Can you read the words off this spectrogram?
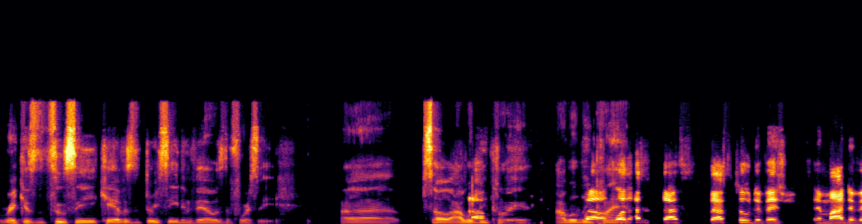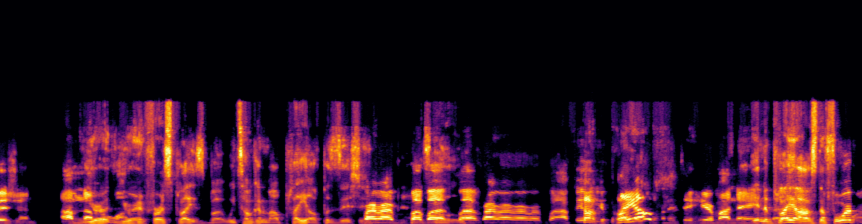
Rick is the two seed, Kev is the three seed, and Vail is the four seed. Uh so I will be playing. I will be Well, playing. well, that's that's that's two divisions. In my division, I'm number you're one. you're in first place, but we're talking about playoff position. Right, right, but but So- but right, right, right, right. But I feel Talking you I just playoffs? wanted to hear my name in the playoffs, the four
